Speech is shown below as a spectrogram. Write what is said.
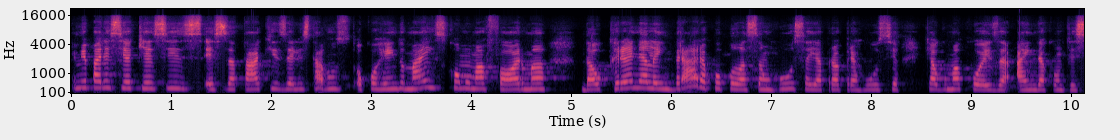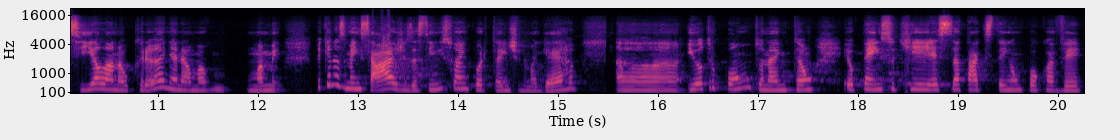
e me parecia que esses, esses ataques eles estavam ocorrendo mais como uma forma da Ucrânia lembrar a população russa e a própria Rússia que alguma coisa ainda acontecia lá na Ucrânia, né? Uma, uma pequenas mensagens, assim, isso é importante numa guerra. Uh, e outro ponto, né? Então, eu penso que esses ataques têm um pouco a ver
